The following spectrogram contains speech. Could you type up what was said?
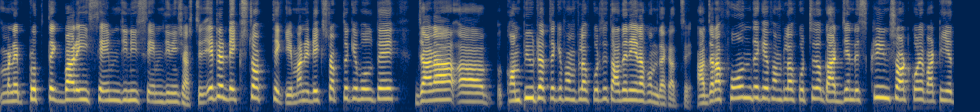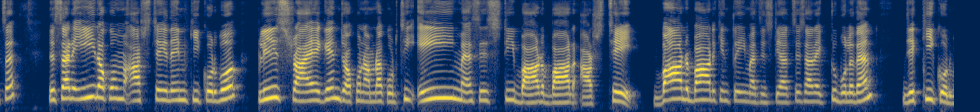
মানে প্রত্যেকবারই সেম জিনিস সেম জিনিস আসছে। এটা ডেস্কটপ থেকে মানে ডেস্কটপ থেকে বলতে যারা কম্পিউটার থেকে ফর্ম ফিল আপ করছে, তাদের এরকম দেখাচ্ছে। আর যারা ফোন থেকে ফর্ম ফিল আপ করছে, তো গার্জিয়ান স্ক্রিনশট করে পাঠিয়েছে যে, স্যার, এই রকম আসছে দেন কি করব? প্লিজ ট্রাই এগেন যখন আমরা করছি, এই মেসেজটি বারবার আসছে। বারবার কিন্তু এই মেসেজটি আসছে। স্যার, একটু বলে দেন যে, কি করব?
